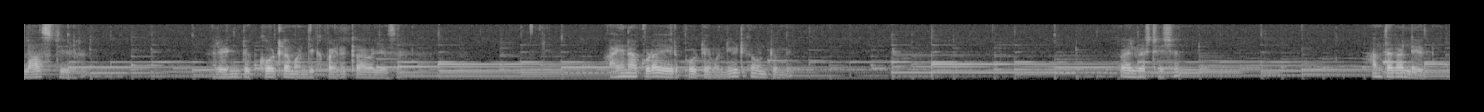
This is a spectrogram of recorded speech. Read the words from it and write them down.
లాస్ట్ ఇయర్ రెండు కోట్ల మందికి పైన ట్రావెల్ చేశాను అయినా కూడా ఎయిర్పోర్ట్ ఏమో నీట్గా ఉంటుంది. రైల్వే స్టేషన్ అంతగా లేదు.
